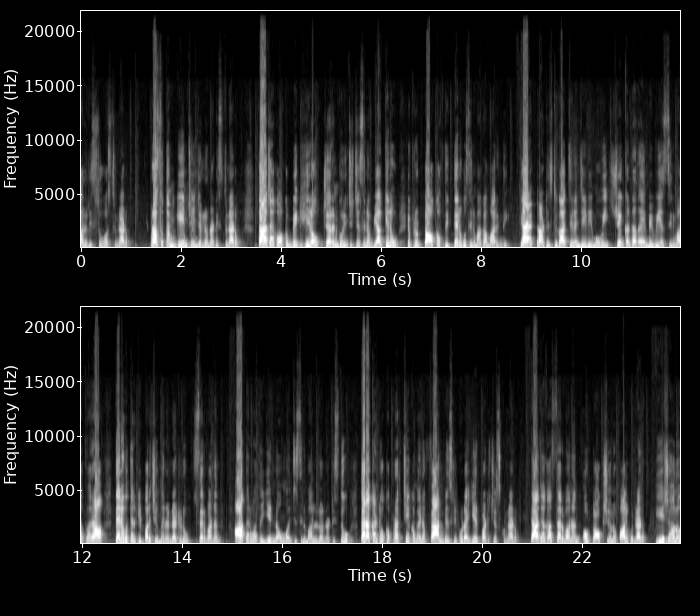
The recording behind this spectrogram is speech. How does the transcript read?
అలరిస్తూ వస్తున్నాడు. ప్రస్తుతం గేమ్ చేంజర్లో నటిస్తున్నాడు. తాజాగా ఒక బిగ్ హీరో చరణ్ గురించి చేసిన వ్యాఖ్యలు ఇప్పుడు టాక్ ఆఫ్ ది తెలుగు సినిమాగా మారింది. క్యారెక్టర్ ఆర్టిస్ట్గా Chiranjeevi movie Shankar Dada MBBS cinema ద్వారా తెలుగు తెరకి పరిచయమైన నటుడు శర్వానంద్. ఆ తర్వాత ఎన్నో మంచి సినిమాలలో నటిస్తూ తనకంటూ ఒక ప్రత్యేకమైన ఫ్యాన్ బేస్ని కూడా ఏర్పాటు చేసుకున్నాడు. తాజాగా సర్వానంద్ ఓ టాక్ షోలో పాల్గొన్నాడు. ఈ షోలో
